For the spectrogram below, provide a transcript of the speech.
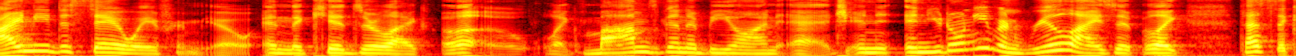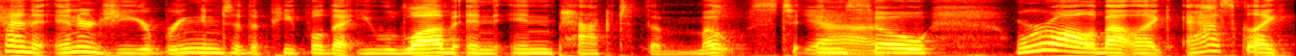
I need to stay away from you. And the kids are like, uh oh, like mom's gonna be on edge. And and you don't even realize it, but like that's the kind of energy you're bringing to the people that you love and impact the most. And so we're all about like ask like,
